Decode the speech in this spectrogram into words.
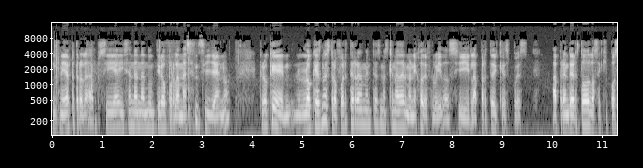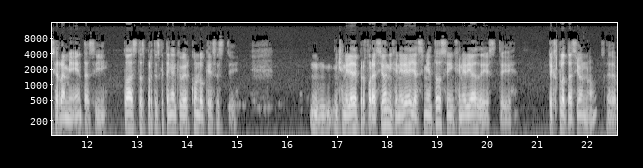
ingeniería petrolera, pues sí, ahí se andan dando un tiro por la más sencilla, ¿no? Creo que lo que es nuestro fuerte realmente es más que nada el manejo de fluidos y la parte de que es pues aprender todos los equipos y herramientas y todas estas partes que tengan que ver con lo que es este ingeniería de perforación, ingeniería de yacimientos e ingeniería de este de explotación, ¿no? O sea,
